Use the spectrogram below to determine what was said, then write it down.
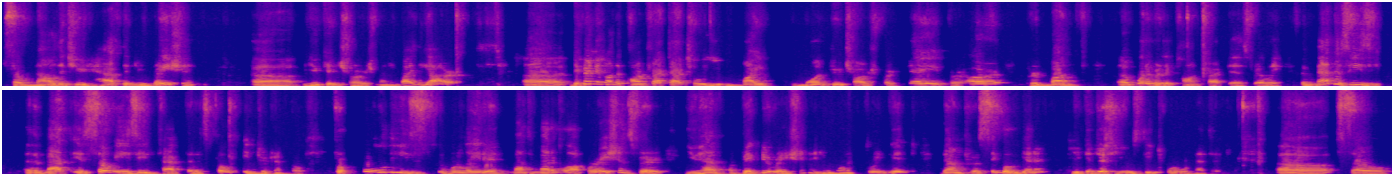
So now that you have the duration, uh, you can charge money by the hour. Uh, depending on the contract, actually, you might want to charge per day, per hour, per month, uh, whatever the contract is, really. The math is easy. And the math is so easy, in fact, that it's both interchangeable. For all these related mathematical operations where you have a big duration and you want to bring it down to a single unit, you can just use the total method. Uh, so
